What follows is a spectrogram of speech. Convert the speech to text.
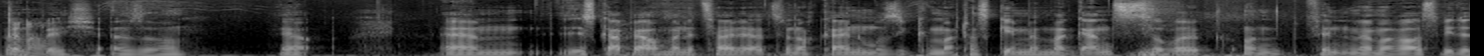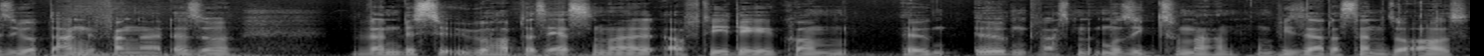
genau. wirklich. Genau. Also, ja. Ähm, es gab ja auch mal eine Zeit, als du noch keine Musik gemacht hast. Gehen wir mal ganz zurück und finden wir mal raus, wie das überhaupt angefangen hat. Also, wann bist du überhaupt das erste Mal auf die Idee gekommen, irg irgendwas mit Musik zu machen? Und wie sah das dann so aus?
